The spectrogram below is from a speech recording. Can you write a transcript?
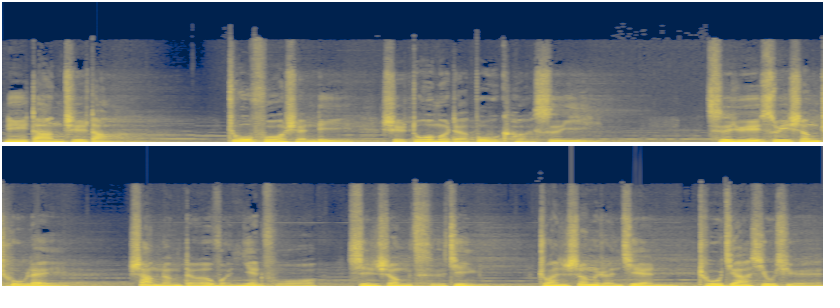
你当知道，诸佛神力是多么的不可思议。此鱼虽生畜类，尚能得闻念佛，心生慈敬，转生人间，出家修学，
